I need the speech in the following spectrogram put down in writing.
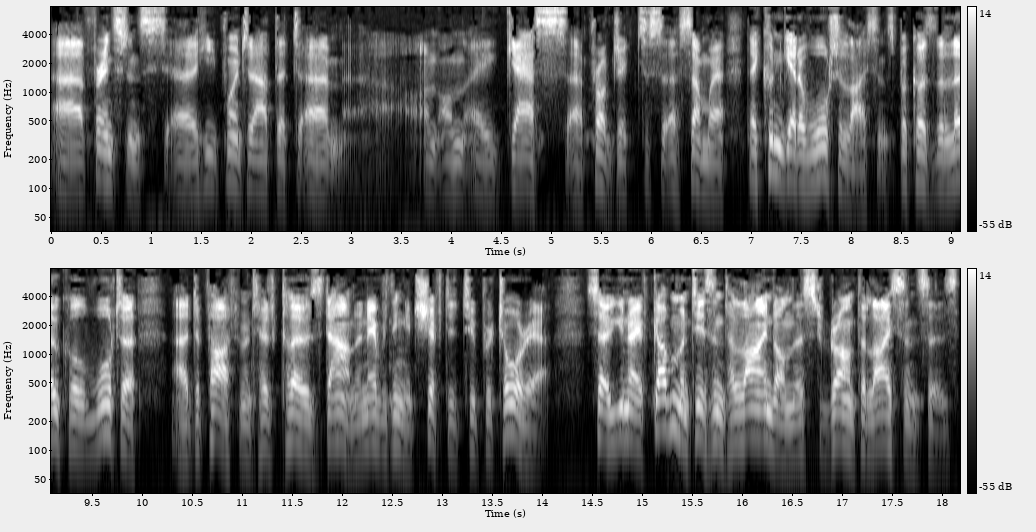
Uh, for instance, uh, he pointed out that um, on, on a gas uh, project uh, somewhere. They couldn't get a water license because the local water uh, department had closed down and everything had shifted to Pretoria. So, you know, if government isn't aligned on this to grant the licenses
